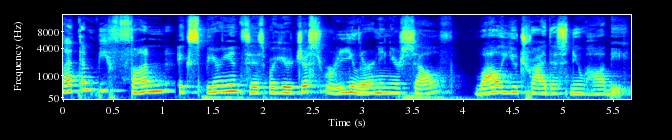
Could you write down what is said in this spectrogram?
let them be fun experiences where you're just relearning yourself while you try this new hobby.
